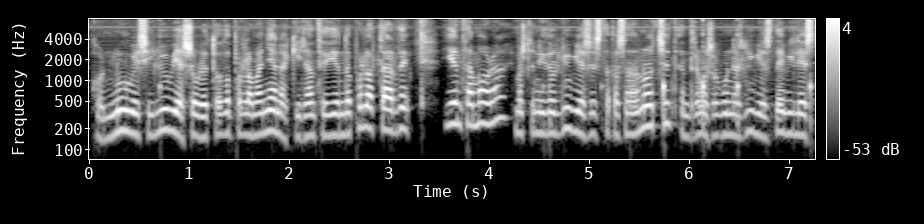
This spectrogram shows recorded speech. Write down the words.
con nubes y lluvias sobre todo por la mañana que irán cediendo por la tarde. Y en Zamora hemos tenido lluvias esta pasada noche tendremos algunas lluvias débiles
